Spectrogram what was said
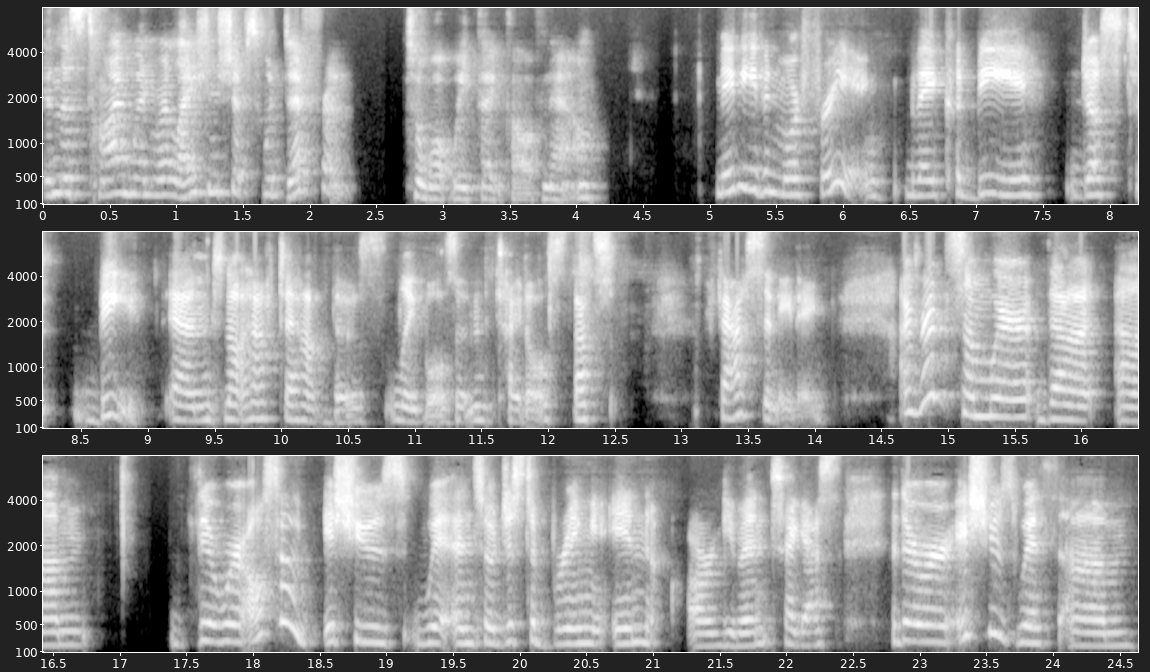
in this time when relationships were different to what we think of now. Maybe even more freeing. They could be just be and not have to have those labels and titles. That's fascinating. I read somewhere that um, there were also issues with, and so just to bring in argument, I guess, that there were issues with um,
